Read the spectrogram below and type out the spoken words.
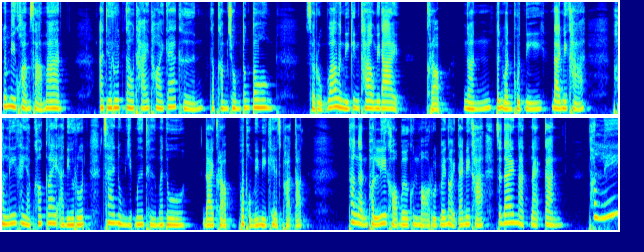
และมีความสามารถ อดิรุธเกาท้ายทอยแก้เขินกับคำชมตรงๆ สรุปว่าวันนี้กินข้าวไม่ได้ ครับ งั้นเป็นวันพุธนี้ได้ไหมคะ พอลลี่ขยับเข้าใกล้อดิรุธชายหนุ่มหยิบมือถือมาดู ได้ครับ เพราะผมไม่มีเคสผ่าตัด ถ้างั้นพอลลี่ขอเบอร์คุณหมอรุธไว้หน่อยได้ไหมคะ จะได้นัดแนะกัน พอลลี่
